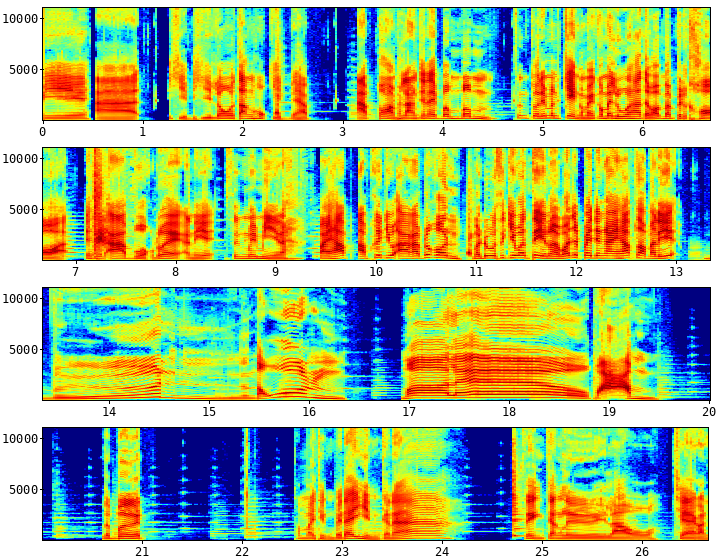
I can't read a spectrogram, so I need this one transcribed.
มีอ่าหินฮีโร่ตั้ง6หินนะครับ อัพก่อนพลังจะได้เบิ่มเบิ่มๆซึ่งตัวนี้มันเก่งกับไหมก็ไม่รู้นะแต่ว่ามันเป็นคออะ SSR บวกด้วยอันนี้ซึ่งไม่มีนะ ไปครับ อัพขึ้น UR ครับทุกคนมาดูสกิลวันตีหน่อยว่าจะเป็นยังไงครับต่อไปนี้บืนตูนมาแล้วปามระเบิดทำไมถึงไม่ได้หินกันนะ ซ็งจังเลยเราแชร์ก่อน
